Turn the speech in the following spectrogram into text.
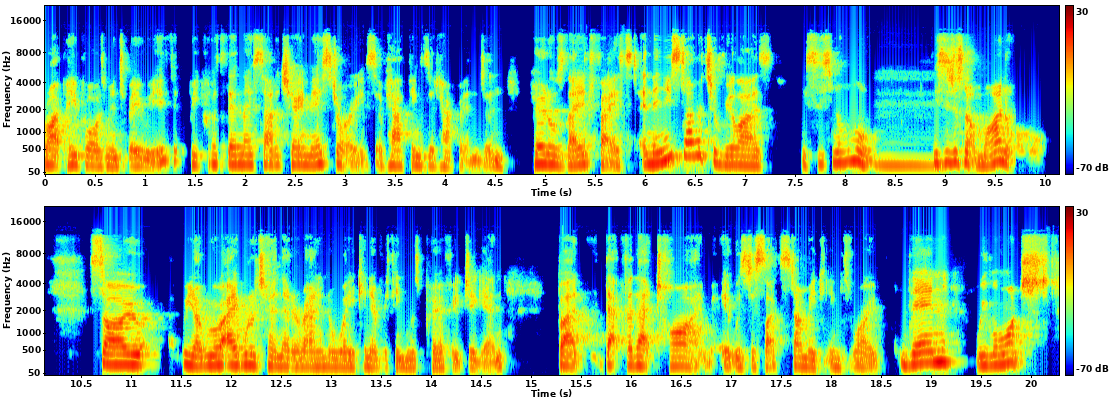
right people I was meant to be with because then they started sharing their stories of how things had happened and hurdles they'd faced. And then you started to realize this is normal. Mm. This is just not my normal. So, you know, we were able to turn that around in a week and everything was perfect again. But that for that time, it was just like stomach in throat. Then we launched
